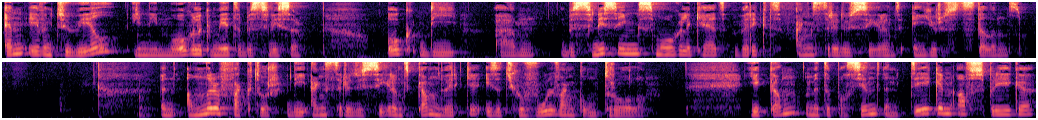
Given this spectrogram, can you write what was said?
en eventueel, indien mogelijk, mee te beslissen. Ook die um, beslissingsmogelijkheid werkt angstreducerend en geruststellend. Een andere factor die angstreducerend kan werken is het gevoel van controle. Je kan met de patiënt een teken afspreken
